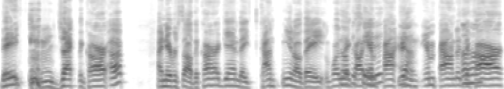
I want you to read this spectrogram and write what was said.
they jacked the car up. I never saw the car again. They, con- you know, they what do they call it? Confiscated? Impound, Yeah. impounded the Uh-huh. car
